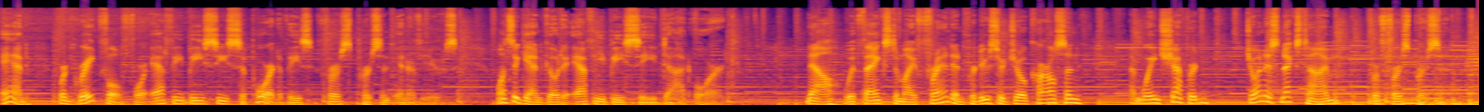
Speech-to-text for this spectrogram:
And we're grateful for FEBC's support of these first person interviews. Once again, go to febc.org. Now, with thanks to my friend and producer Joe Carlson, I'm Wayne Shepherd. Join us next time for First Person.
